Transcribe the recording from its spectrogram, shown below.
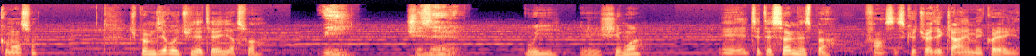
commençons. Tu peux me dire où tu étais hier soir? Oui, chez elle. Oui, et chez moi Et t'étais seul, n'est-ce pas? Enfin, c'est ce que tu as déclaré à mes collègues.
